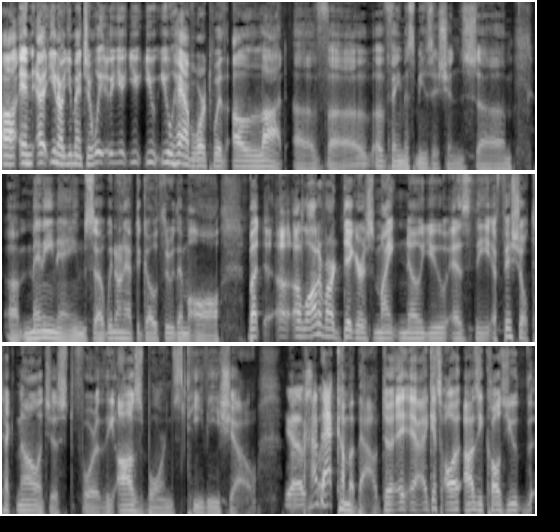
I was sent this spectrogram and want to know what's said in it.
Uh, and uh, you know, you mentioned we, you, you you have worked with a lot of, uh, of famous musicians, um, uh, many names. Uh, we don't have to go through them all, but a, a, lot of our diggers might know you as the official technologist for the Osbournes TV show. Yeah, how'd fun. that come about? Uh, I guess Ozzy calls you. The,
